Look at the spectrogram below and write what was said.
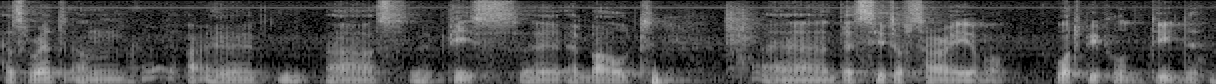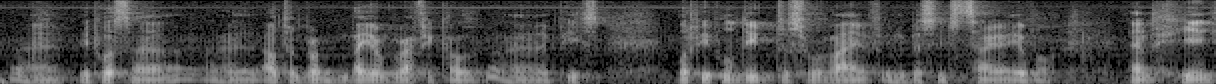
has read an, uh, a piece uh, about uh, the siege of Sarajevo, what people did. Uh, it was an autobiographical uh, piece what people did to survive in besieged Sarajevo. And he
